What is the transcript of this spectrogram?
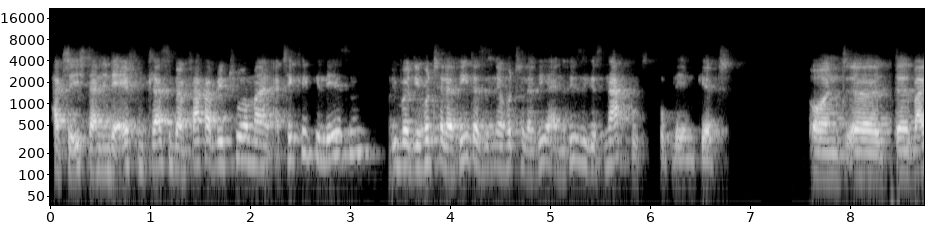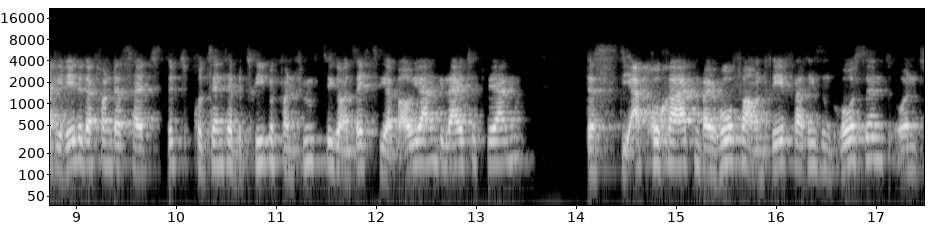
hatte ich dann in der 11. Klasse beim Fachabitur mal einen Artikel gelesen über die Hotellerie, dass es in der Hotellerie ein riesiges Nachwuchsproblem gibt. Und äh, da war die Rede davon, dass halt 70 Prozent der Betriebe von 50er und 60er Baujahren geleitet werden, dass die Abbruchraten bei Hofer und Refa riesengroß sind und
